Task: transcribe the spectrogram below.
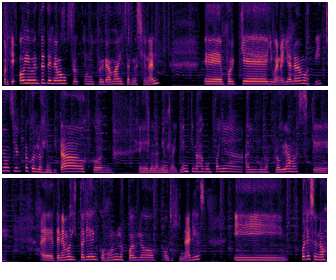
porque obviamente tenemos un, programa internacional, eh, porque, y bueno, ya lo hemos dicho, ¿cierto? Con los invitados, con eh, la Lamien Rayen, que nos acompaña a algunos programas, que eh, tenemos historias en común los pueblos originarios, y por eso nos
